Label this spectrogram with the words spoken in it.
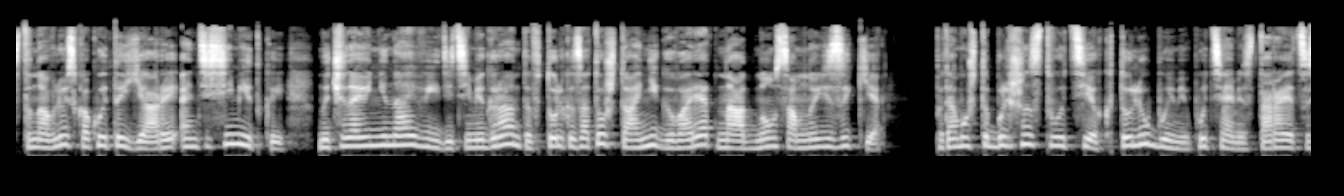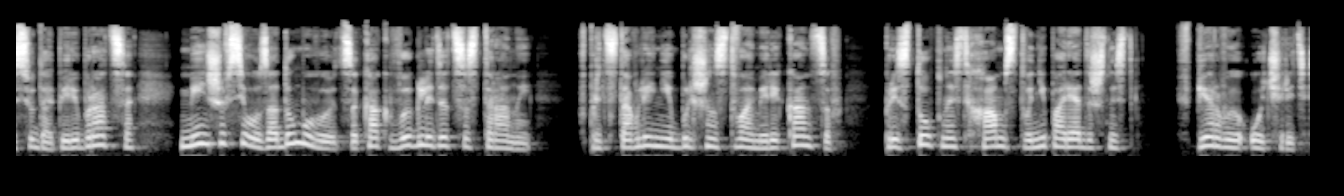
становлюсь какой-то ярой антисемиткой, начинаю ненавидеть иммигрантов только за то, что они говорят на одном со мной языке – потому что большинство тех, кто любыми путями старается сюда перебраться, меньше всего задумываются, как выглядят со стороны. В представлении большинства американцев преступность, хамство, непорядочность в первую очередь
